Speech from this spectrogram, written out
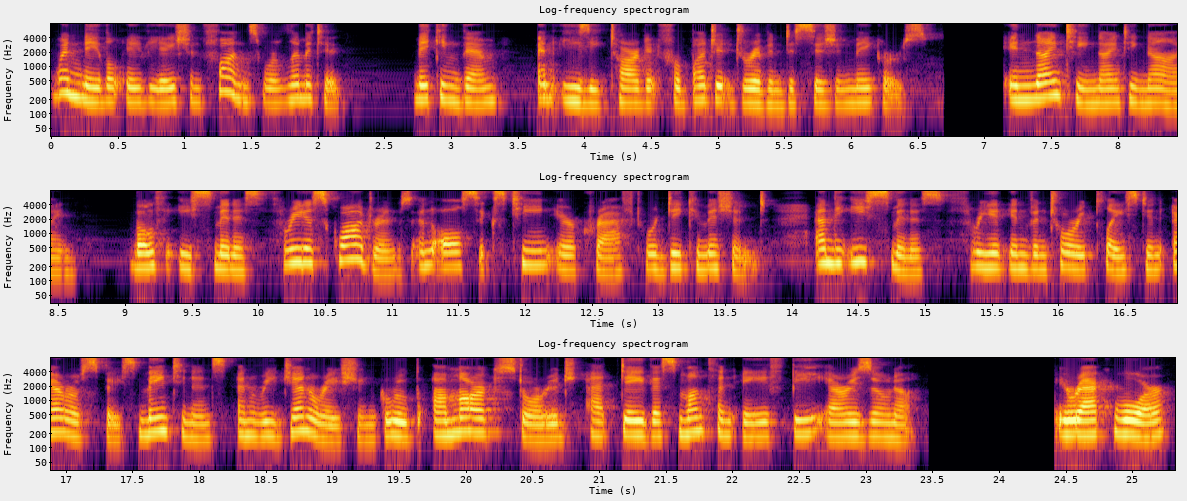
when naval aviation funds were limited, making them an easy target for budget-driven decision-makers. In 1999, both East-3 squadrons and all 16 aircraft were decommissioned, and the East-3 inventory placed in Aerospace Maintenance and Regeneration Group AMARG storage at Davis-Monthan AFB, Arizona. Iraq War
